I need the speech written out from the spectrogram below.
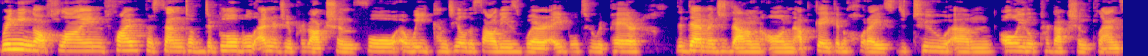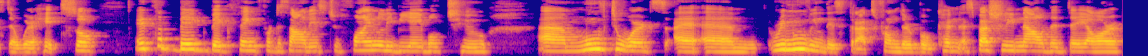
bringing offline 5% of the global energy production for a week until the Saudis were able to repair the damage done on Abqaiq and Khurais, the two um, oil production plants that were hit. So it's a big, big thing for the Saudis to finally be able to um, move towards uh, um, removing this threat from their book, and especially now that they are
